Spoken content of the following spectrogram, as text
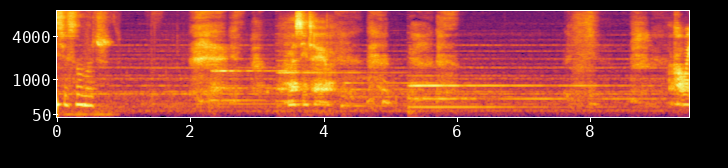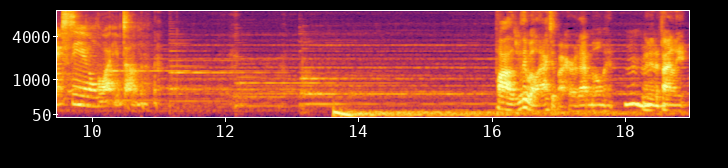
Miss you so much. I miss you too. I can't wait to see you and all the work you've done. Wow, it was really well acted by her at that moment. Mm-hmm. When it finally,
